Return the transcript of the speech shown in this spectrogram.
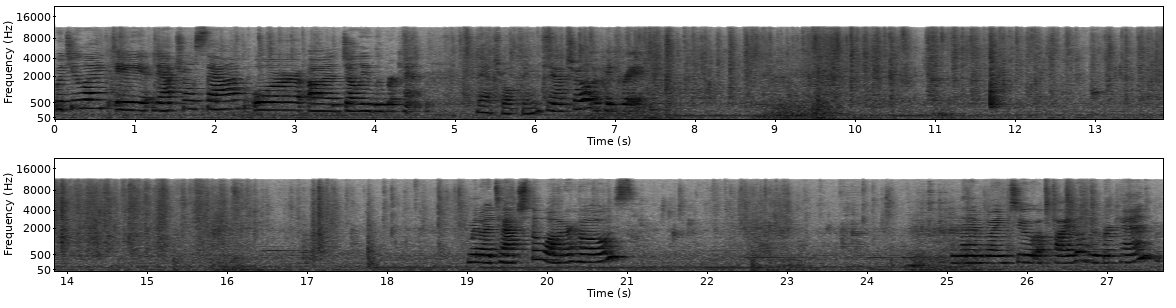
Would you like a natural stab or a jelly lubricant? Natural, please. Natural? Okay, great. I'm going to attach the water hose. And then I'm going to apply the lubricant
